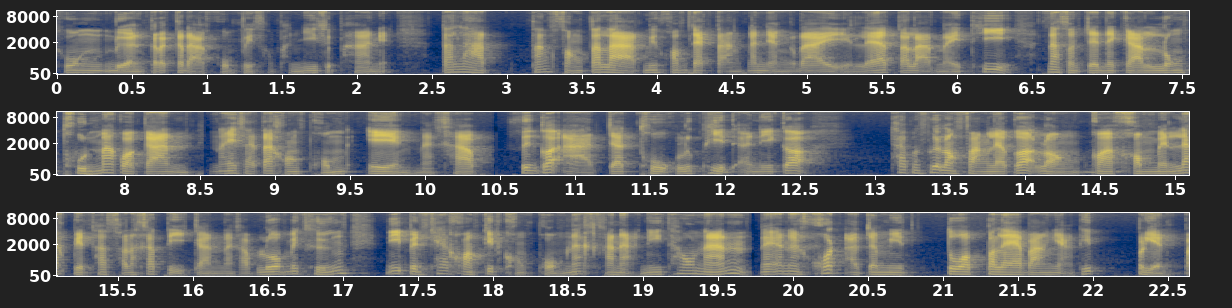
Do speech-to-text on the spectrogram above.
ช่วงเดือนกรกฎาคมปี 2025 เนี่ย ตลาด ทั้ง 2 ตลาดมีความแตกต่างกันอย่างไร และตลาดไหนที่น่าสนใจในการลงทุนมากกว่ากัน ในสายตาของผมเองนะครับ ซึ่งก็อาจจะถูกหรือผิดอันนี้ก็ถ้าเพื่อนๆลองฟังแล้วก็ลองมาคอมเมนต์แลกเปลี่ยนทัศนคติกันนะครับ รวมไม่ถึงนี่เป็นแค่ความคิดของผมณขณะนี้เท่านั้น ในอนาคตอาจจะมีตัวแปรบางอย่างที่เปลี่ยนไป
